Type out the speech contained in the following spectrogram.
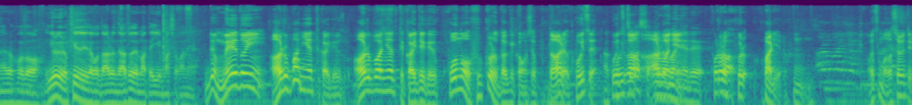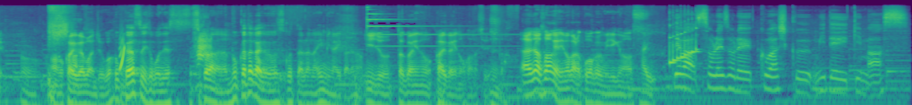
なるほど。いろいろ気づいたことあるんで後でまた言いましょうかね。でもメイドインアルバニアって書いてるぞ。アルバニアって書いてるけどこの袋だけかもしれな。い誰やこいつや。あこいつががアルバニアで。これはパリやろ、うん、あいつまだ喋ってるよ、あの海外番長が物価安いとこです。作らない。な物価高いとこ作ったらな意味ないからな。以上高いの海外のお話でした、あじゃあそのわけで今から細かく見ていきます、はい。ではそれぞれ詳しく見ていきます。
